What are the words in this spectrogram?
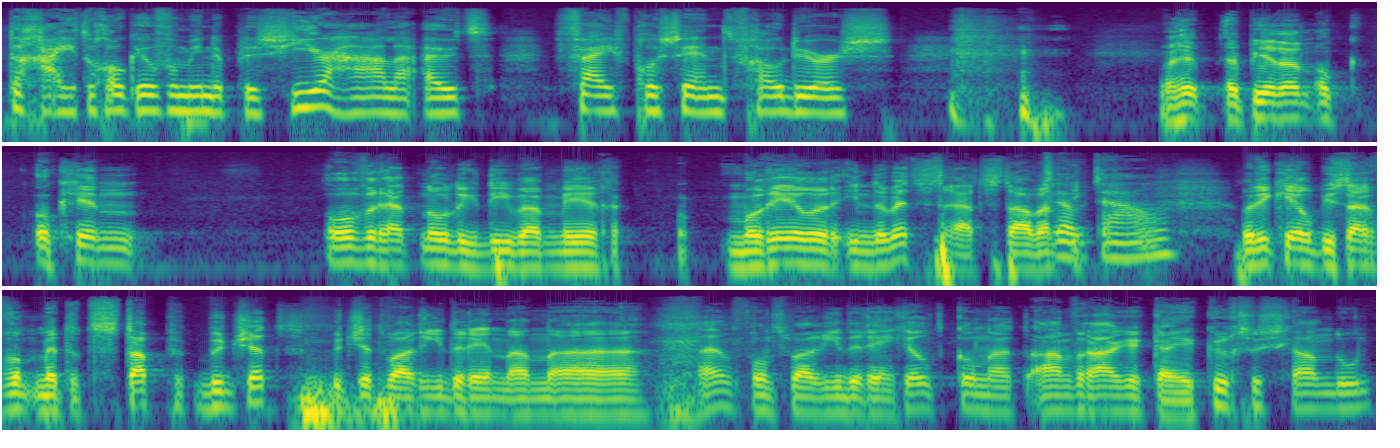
Dan ga je toch ook heel veel minder plezier halen uit 5% fraudeurs. Maar heb, heb je dan ook, ook geen overheid nodig die wat meer moreler in de wedstrijd staan. Want Totaal. wat ik heel bizar vond met het stapbudget, budget waar iedereen dan, uh, een fonds waar iedereen geld kon uit aanvragen, kan je cursus gaan doen.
